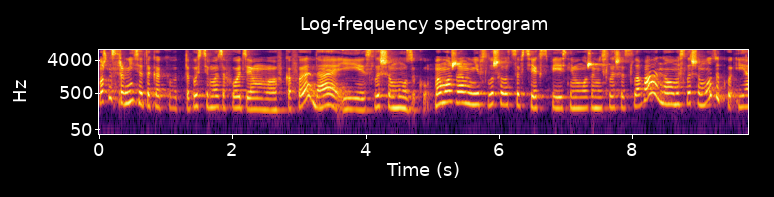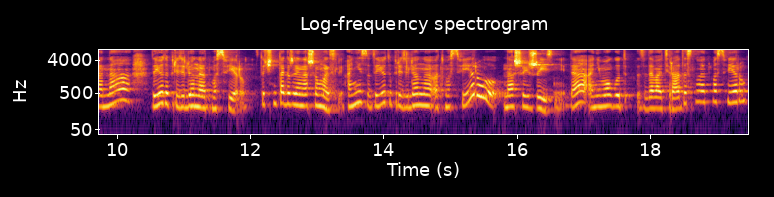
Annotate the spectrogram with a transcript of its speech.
Можно сравнить это как, вот, допустим, мы заходим в кафе да, и слышим музыку. Мы можем не вслушиваться в текст песни, мы можем не слышать слова, но мы слышим музыку, и она дает определенную атмосферу. Точно так же и наши мысли. Они задают определенную атмосферу нашей жизни. Да? Они могут задавать радостную атмосферу,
